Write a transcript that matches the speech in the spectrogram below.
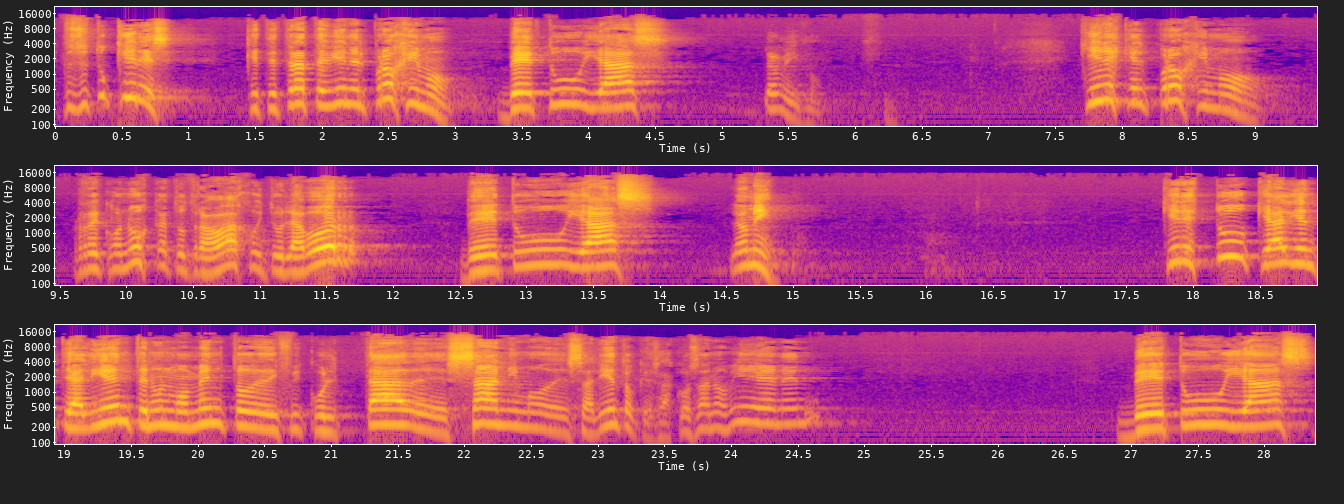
Entonces tú quieres que te trate bien el prójimo, ve tú y haz lo mismo. ¿Quieres que el prójimo reconozca tu trabajo y tu labor? Ve tú y haz lo mismo. ¿Quieres tú que alguien te aliente en un momento de dificultad, de desánimo, de desaliento, que esas cosas nos vienen? Ve tú y haz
